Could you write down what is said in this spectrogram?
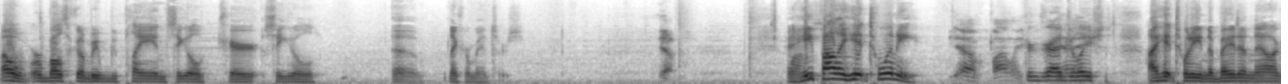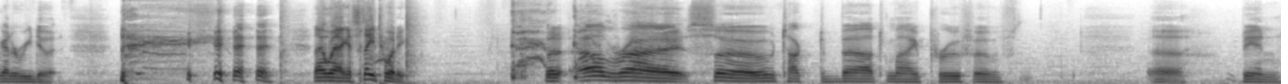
Oh, we're both going to be playing single char- single uh, necromancers, Yeah, and he finally hit twenty. Yeah. Finally, Congratulations! I hit twenty in the beta. Now I got to redo it. that way I can stay twenty. But all right, so talked about my proof of uh, being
